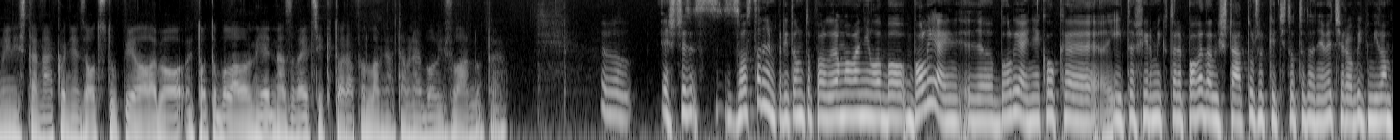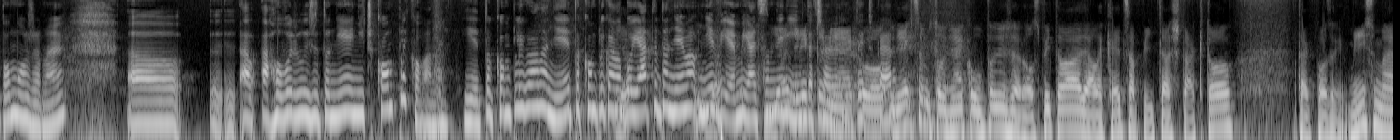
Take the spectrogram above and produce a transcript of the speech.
minister nakoniec odstúpil, lebo toto bola len jedna z vecí, ktorá podľa mňa tam neboli zvládnuté. Ešte zostanem pri tomto programovaní, lebo boli aj, boli aj niekoľké IT firmy, ktoré povedali štátu, že keď to teda neviete robiť, my vám pomôžeme. Uh, a, a hovorili, že to nie je nič komplikované. Je to komplikované? Nie je to komplikované? Ja, lebo ja teda nemám, neviem, ja, ja som ja není nechcem, nejako, nechcem to nejako úplne že rozpitovať, ale keď sa pýtaš takto, tak pozri, my sme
